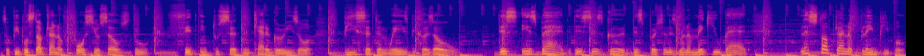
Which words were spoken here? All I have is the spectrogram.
So people stop trying to force yourselves to fit into certain categories or be certain ways because oh, this is bad. This is good. This person is gonna make you bad. let's stop trying to blame people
